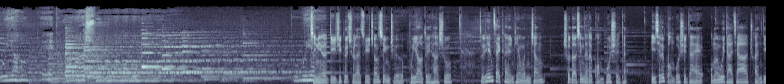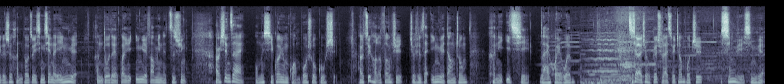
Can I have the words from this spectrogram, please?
不要对他说今天的第一支歌曲来自于张信哲不要对他说。昨天在看一篇文章说到现在的广播时代以前的广播时代我们为大家传递的是很多最新鲜的音乐很多的关于音乐方面的资讯而现在我们习惯用广播说故事而最好的方式就是在音乐当中和你一起来回温。接下来这首歌曲来自于张柏芝。心语心愿》。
